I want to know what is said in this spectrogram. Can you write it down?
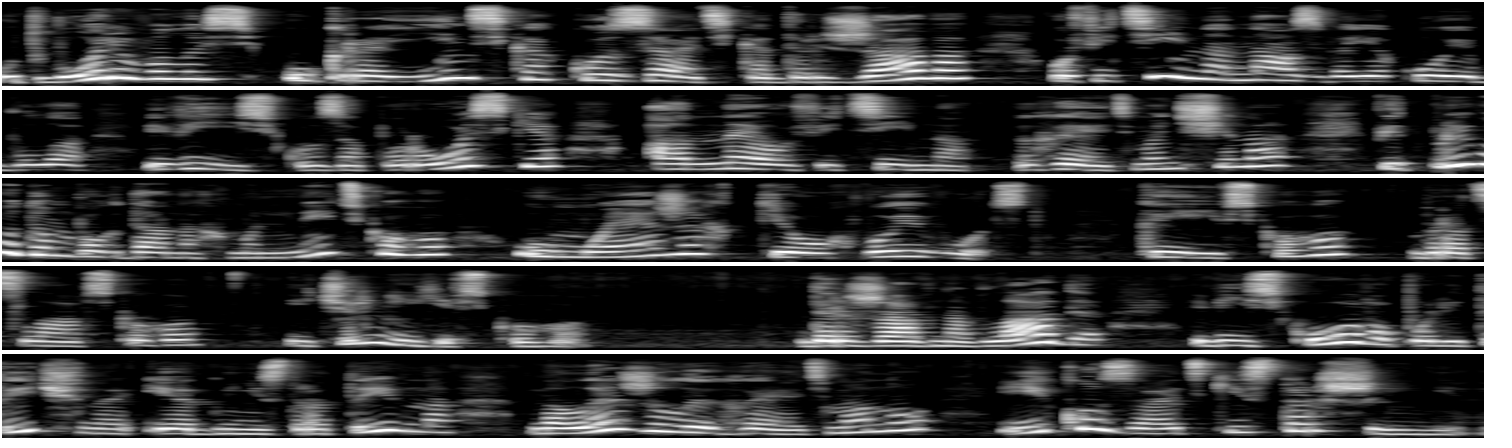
утворювалась Українська козацька держава, офіційна назва якої була Військо Запорозьке, а неофіційна Гетьманщина під приводом Богдана Хмельницького у межах трьох воєводств Київського, Братславського і Чернігівського. Державна влада, військова, політична і адміністративна належали гетьману і козацькій старшині.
